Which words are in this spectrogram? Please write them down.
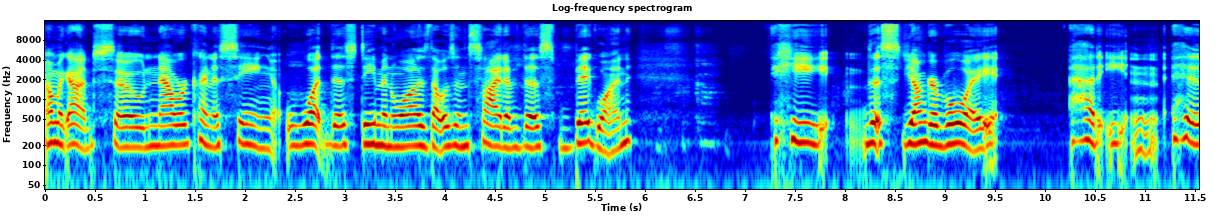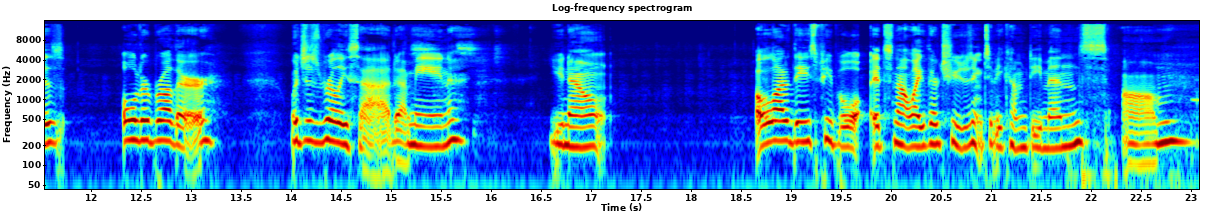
Oh my god, so now we're kind of seeing what this demon was that was inside of this big one. He, this younger boy, had eaten his older brother, which is really sad. I mean, you know, a lot of these people, it's not like they're choosing to become demons. Um,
